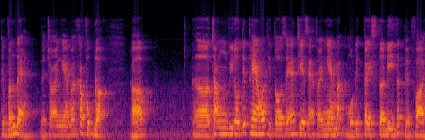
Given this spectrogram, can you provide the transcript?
cái vấn đề để cho anh em khắc phục được. Đó uh, trong video tiếp theo thì tôi sẽ chia sẻ cho anh em một cái case study rất tuyệt vời.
